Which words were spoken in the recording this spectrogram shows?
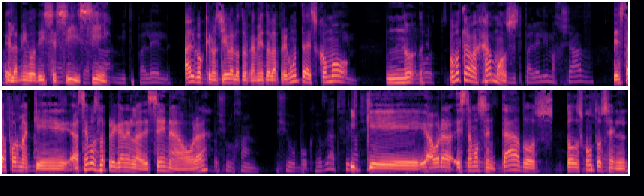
El amigo dice sí, sí. Algo que nos lleva al otorgamiento. La pregunta es cómo, no, cómo trabajamos de esta forma que hacemos la pregada en la decena ahora y que ahora estamos sentados todos juntos en,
